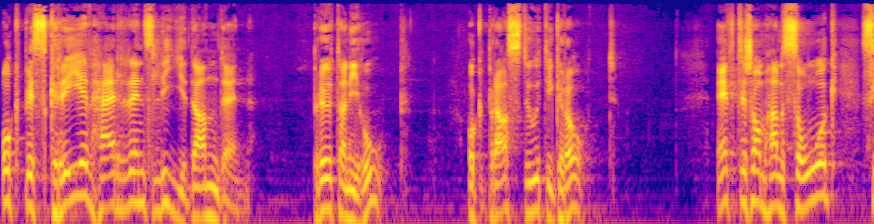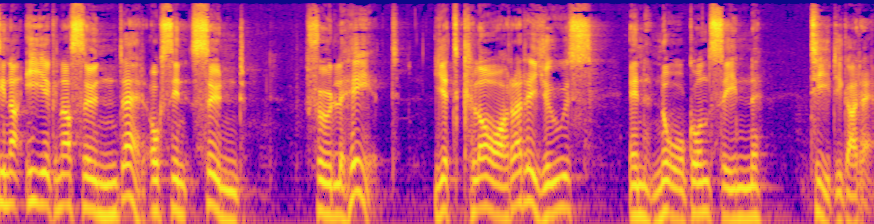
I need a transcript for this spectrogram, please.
och beskrev Herrens lidanden bröt han ihop och brast ut i gråt eftersom han såg sina egna synder och sin syndfullhet i ett klarare ljus än någonsin tidigare.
